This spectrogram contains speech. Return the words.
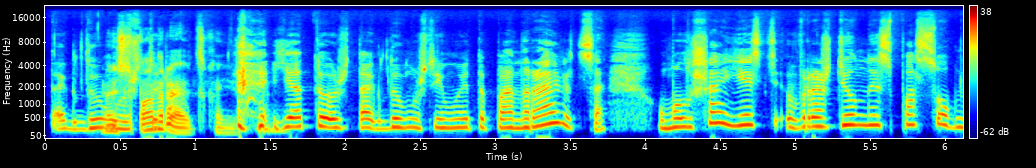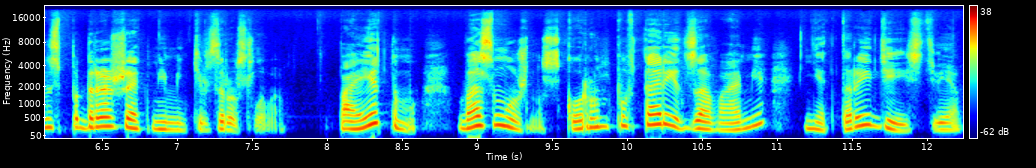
так думаю. Ну, если что... понравится, конечно. Я тоже так думаю, что ему это понравится. У малыша есть врожденная способность подражать мимике взрослого. Поэтому, возможно, скоро он повторит за вами некоторые действия.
